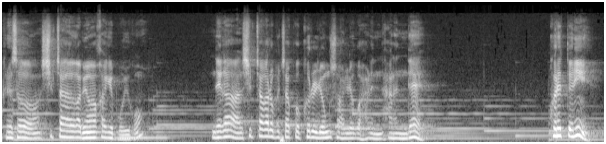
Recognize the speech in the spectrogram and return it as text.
그래서 십자가가 명확하게 보이고 내가 십자가를 붙잡고 그를 용서하려고 하는, 하는데 그랬더니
